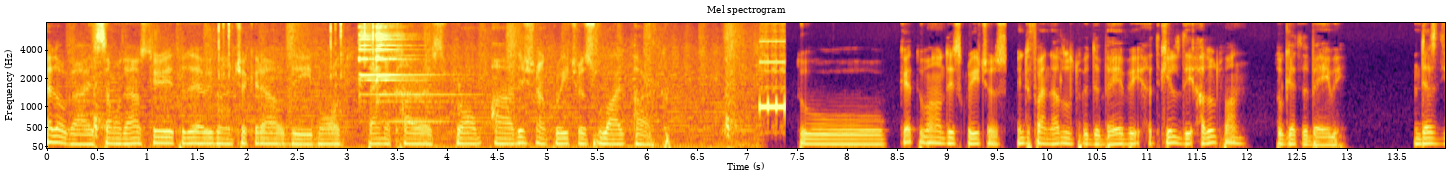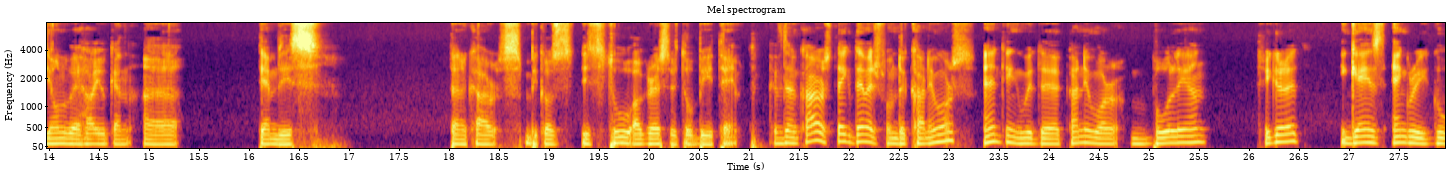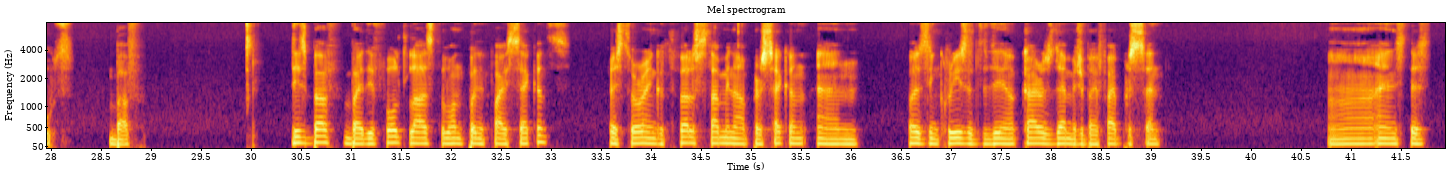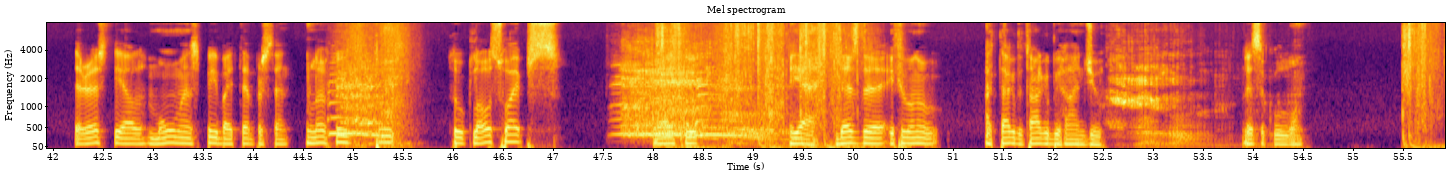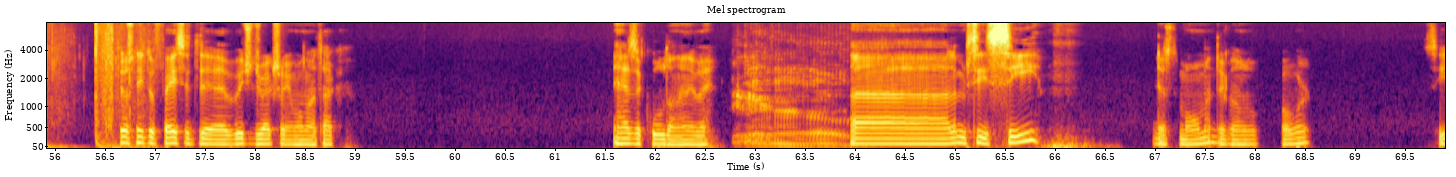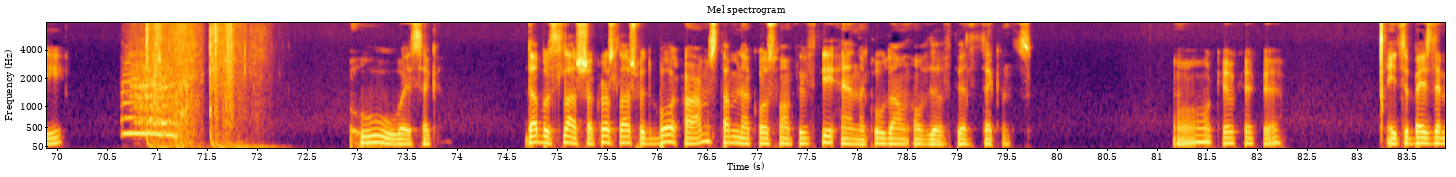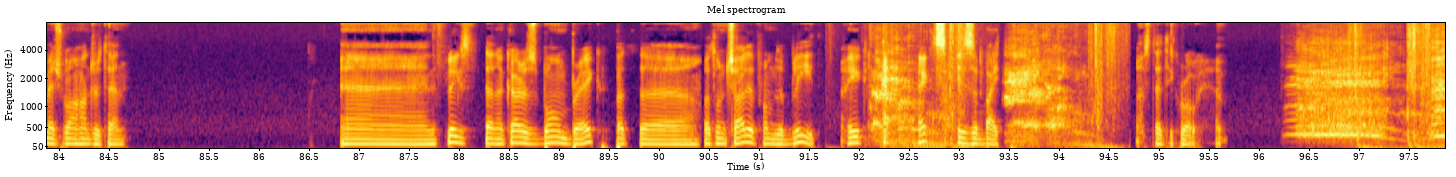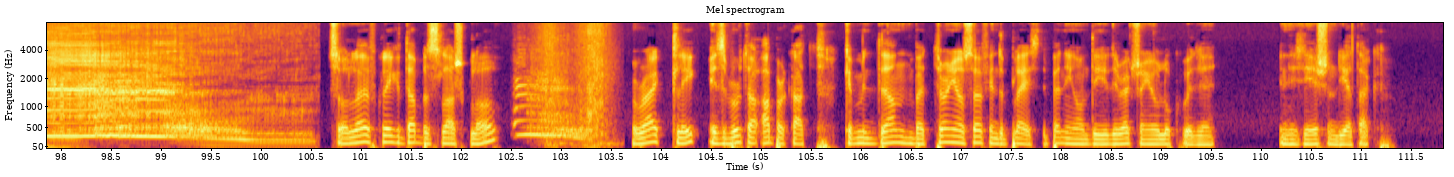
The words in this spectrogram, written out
Hello guys, Samo Downs here. Today we're gonna check it out the mod Deinocheirus from Additional Creatures Wild Ark. To get one of these creatures, you need to find an adult with the baby and kill the adult one to get the baby. And that's the only way how you can uh, tame this Deinocheirus because it's too aggressive to be tamed. If the Deinocheirus take damage from the carnivores, anything with the carnivore boolean trigger it, it gains Angry Goose buff. This buff by default lasts 1.5 seconds, restoring 12 stamina per second and was increased the Deinocheirus damage by 5%. Uh, and the terrestrial movement speed by 10%. Left click two, two close swipes. Click. Yeah, that's the if you want to attack the target behind you. That's a cool one. Just need to face it uh, which direction you want to attack. It has a cooldown anyway. Uh, let me see. C. Just a moment. They're gonna look forward. C. Ooh, wait a second. Double slash across slash with both arms. Stamina cost 150 and a cooldown of the 20 seconds. Oh, okay, okay, okay. It's a base damage 110 and inflicts Deinocheirus bone break, but uh, but unchallenged from the bleed. X is a bite. Aesthetic row. Yeah. So left click double slash glow. Right click is brutal uppercut. Can be done by turning yourself into place depending on the direction you look with the initiation the attack.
